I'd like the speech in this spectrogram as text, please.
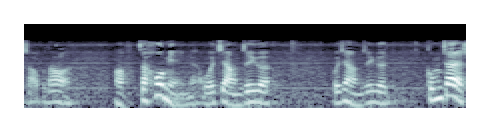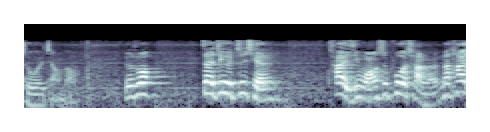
找不到了。哦，在后面应该。我讲这个，我讲这个公债的时候会讲到，就是说，在这个之前，他已经王室破产了。那他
